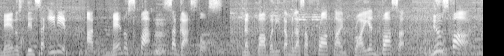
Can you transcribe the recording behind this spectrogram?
menos din sa init at menos pa sa gastos. Nagbabalita mula sa Frontline, Brian Basa, News 5.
